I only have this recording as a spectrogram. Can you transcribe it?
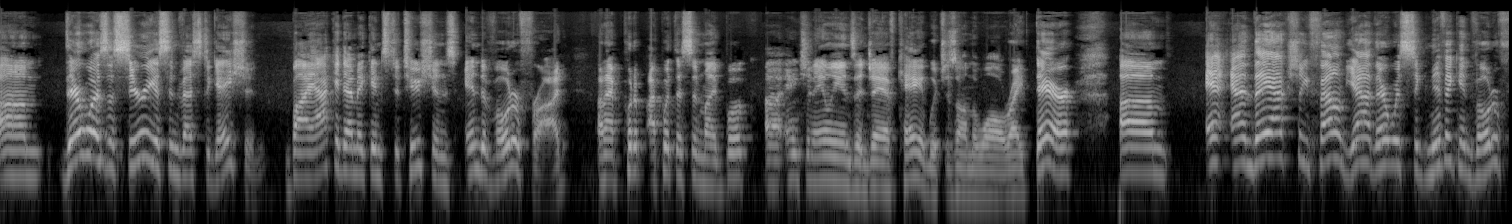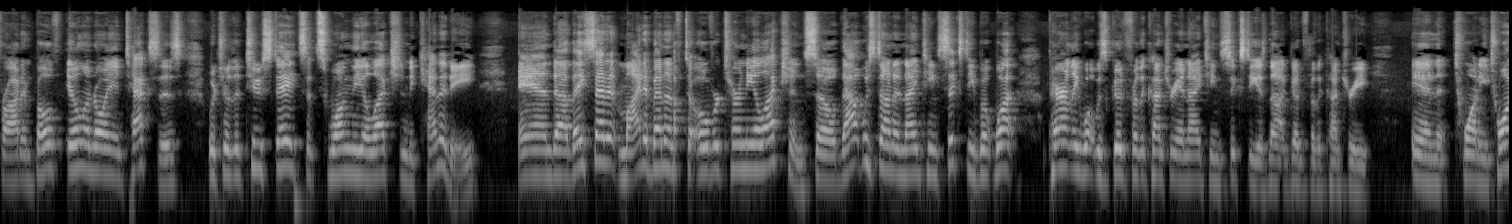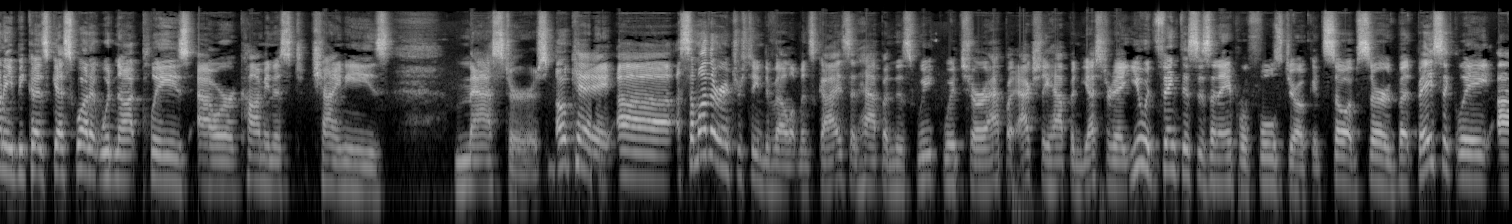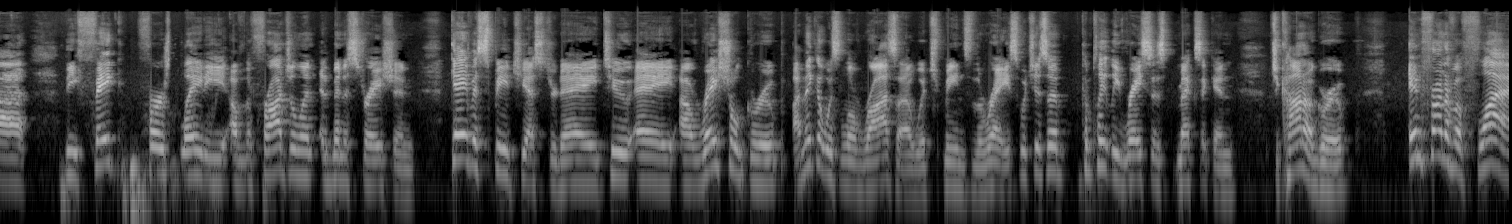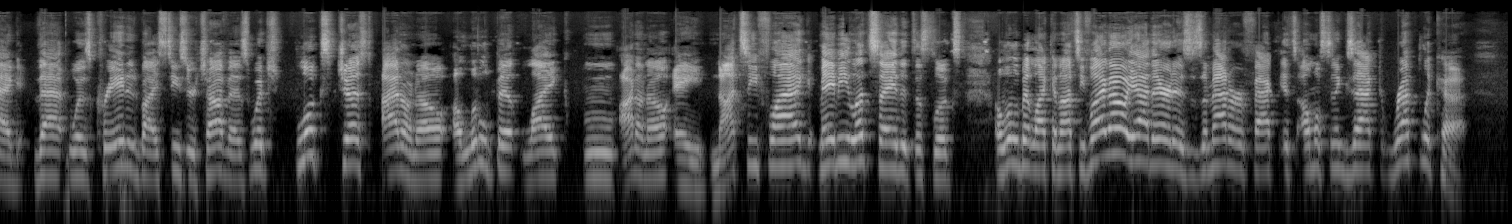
Um, there was a serious investigation by academic institutions into voter fraud. And I put I put this in my book, uh, Ancient Aliens and JFK, which is on the wall right there. Um, and, they actually found, yeah, there was significant voter fraud in both Illinois and Texas, which are the two states that swung the election to Kennedy. And uh, they said it might have been enough to overturn the election. So that was done in 1960. But what apparently what was good for the country in 1960 is not good for the country in 2020 because guess what? It would not please our communist Chinese Masters. Okay, uh, some other interesting developments, guys, that happened this week, which are actually happened yesterday. You would think this is an April Fool's joke. It's so absurd. But basically, uh, the fake first lady of the fraudulent administration gave a speech yesterday to a, a racial group. I think it was La Raza, which means the race, which is a completely racist Mexican Chicano group in front of a flag that was created by Cesar Chavez, which looks just, I don't know, a little bit like, mm, I don't know, a Nazi flag, maybe. Let's say that this looks a little bit like a Nazi flag. Oh, yeah, there it is. As a matter of fact, it's almost an exact replica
